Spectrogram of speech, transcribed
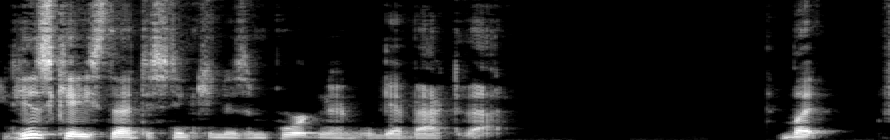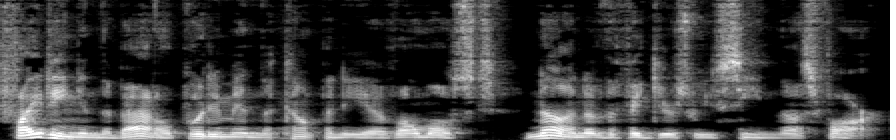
In his case, that distinction is important, and we'll get back to that. But Fighting in the battle put him in the company of almost none of the figures we've seen thus far,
